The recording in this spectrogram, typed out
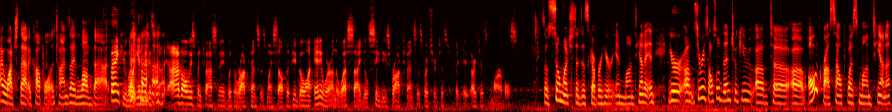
I watched that a couple of times. I love that. Thank you, Laura. You know, because I've always been fascinated with the rock fences myself. If you go on anywhere on the west side, you'll see these rock fences, which are just are just marvels. So so much to discover here in Montana. And your um, series also then took you uh, to uh, all across Southwest Montana,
